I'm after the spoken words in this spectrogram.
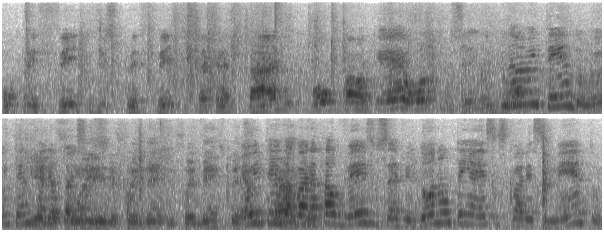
o prefeito, vice-prefeito, secretário ou qualquer outro servidor. Não, eu entendo, eu entendo E que ele foi, ele foi bem, ele foi bem especificado. Eu entendo agora, talvez o servidor não tenha esse esclarecimento,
